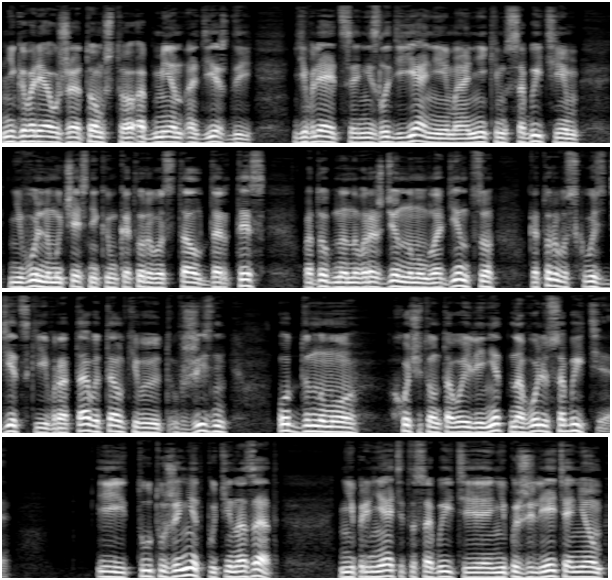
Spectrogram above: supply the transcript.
не говоря уже о том, что обмен одеждой является не злодеянием, а неким событием, невольным участником которого стал Дортес, подобно новорожденному младенцу, которого сквозь детские врата выталкивают в жизнь, отданному, хочет он того или нет, на волю события. И тут уже нет пути назад. Не принять это событие, не пожалеть о нем,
